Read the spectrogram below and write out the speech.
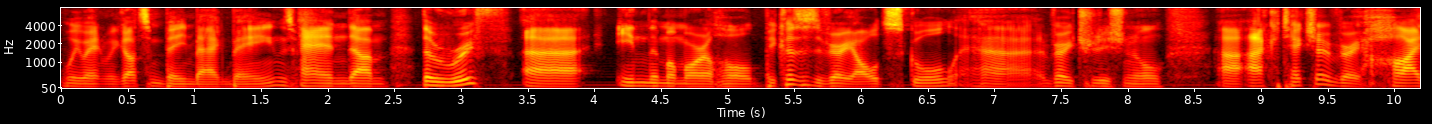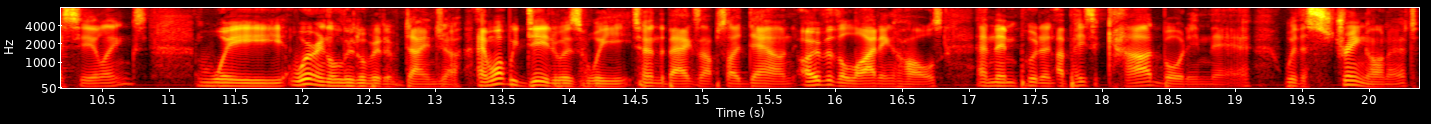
we went we got some beanbag beans and um, the roof uh, in the memorial hall because it's a very old school uh, very traditional uh, architecture very high ceilings we were in a little bit of danger and what we did was we turned the bags upside down over the lighting holes and then put a, a piece of cardboard in there with a string on it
